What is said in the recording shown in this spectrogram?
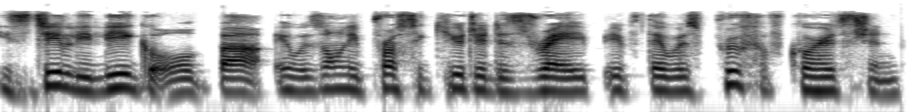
is still illegal, but it was only prosecuted as rape if there was proof of coercion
